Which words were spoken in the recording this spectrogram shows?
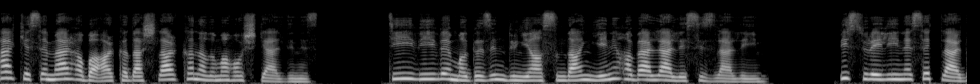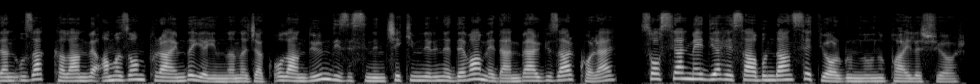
Herkese merhaba arkadaşlar kanalıma hoş geldiniz. TV ve magazin dünyasından yeni haberlerle sizlerleyim. Bir süreliğine setlerden uzak kalan ve Amazon Prime'da yayınlanacak olan Düğüm dizisinin çekimlerine devam eden Bergüzar Korel, sosyal medya hesabından set yorgunluğunu paylaşıyor.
